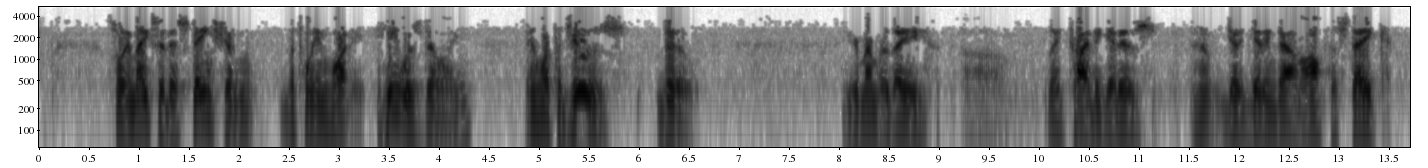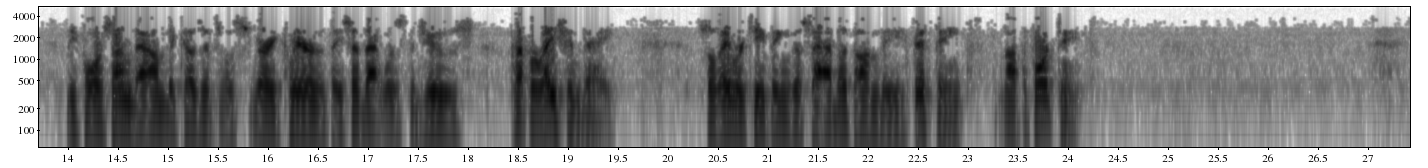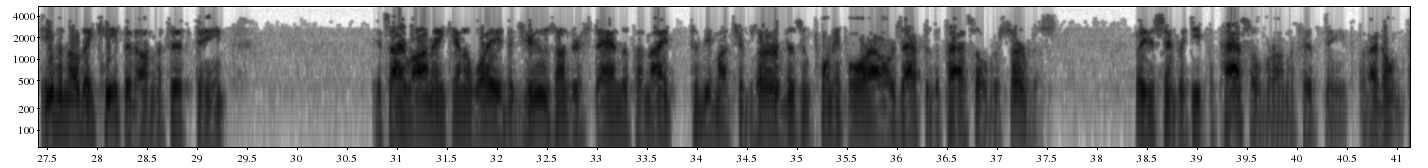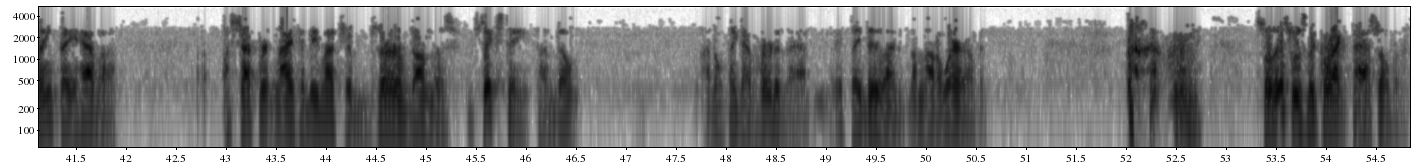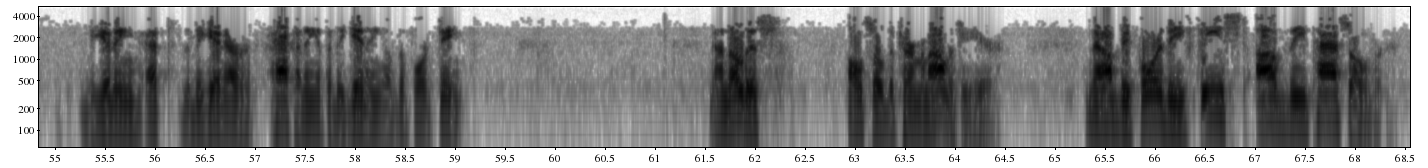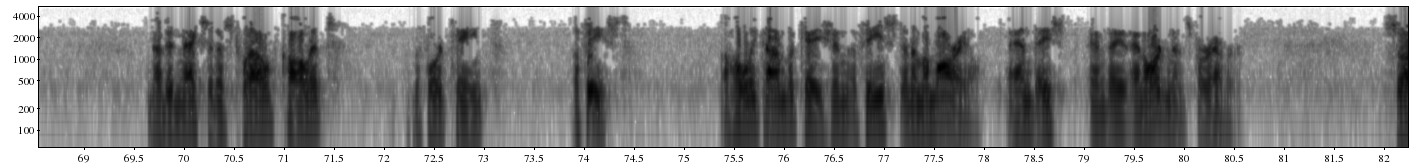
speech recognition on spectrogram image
So he makes a distinction between what he was doing and what the Jews do. You remember they uh, they tried to get his get, get him down off the stake before sundown because it was very clear that they said that was the Jews' preparation day. So they were keeping the Sabbath on the 15th, not the 14th. Even though they keep it on the 15th, it's ironic in a way the Jews understand that the night to be much observed isn't 24 hours after the Passover service. They just simply keep the Passover on the 15th. But I don't think they have a a separate night to be much observed on the 16th. I don't, I don't think I've heard of that. If they do, I, I'm not aware of it. so this was the correct Passover, beginning at the begin or happening at the beginning of the 14th. Now notice also the terminology here. Now before the feast of the Passover. Now didn't Exodus 12 call it the 14th, a feast, a holy convocation, a feast, and a memorial, and, a, and a, an ordinance forever. So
